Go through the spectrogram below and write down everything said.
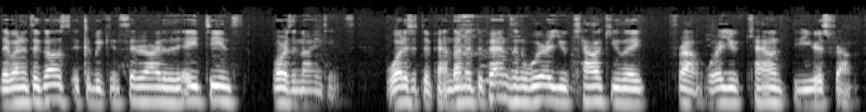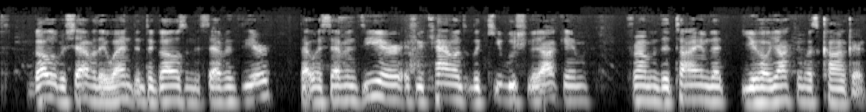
they went into Galus, it could be considered either the 18th or the 19th. What does it depend on? It depends on where you calculate from, where you count the years from. Galu b'Sheva, they went into Galus in the seventh year. That was seventh year if you count the Kibush Yakim from the time that Yehoiakim was conquered.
